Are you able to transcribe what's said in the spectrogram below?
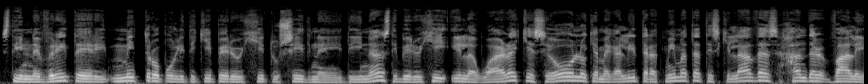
στην ευρύτερη μητροπολιτική περιοχή του Σίδνεϊ Ντίνα, στην περιοχή Ιλαουάρα και σε όλο και μεγαλύτερα τμήματα της κοιλάδας Hunter Valley.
